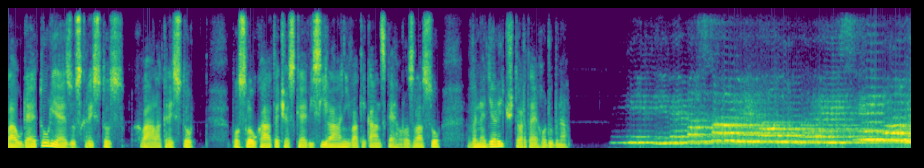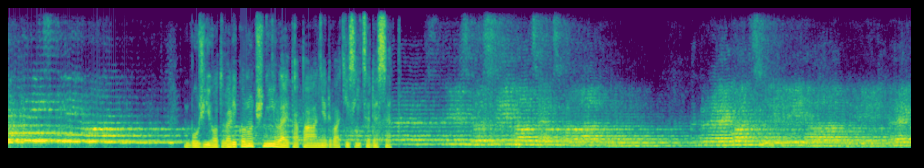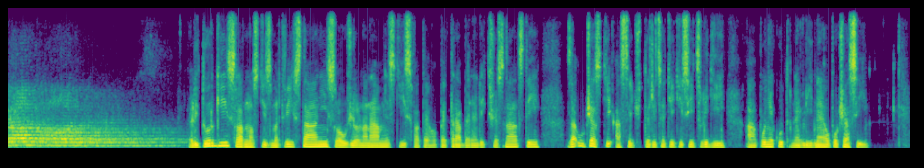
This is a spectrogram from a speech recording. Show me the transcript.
Laudetur Jezus Christus, chvála Kristu. Posloucháte české vysílání Vatikánského rozhlasu v neděli 4. dubna. Boží hod velikonoční léta páně 2010. Liturgii slavnosti zmrtvých vstání sloužil na náměstí svatého Petra Benedikt XVI. za účasti asi 40 tisíc lidí a poněkud nevlídného počasí.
